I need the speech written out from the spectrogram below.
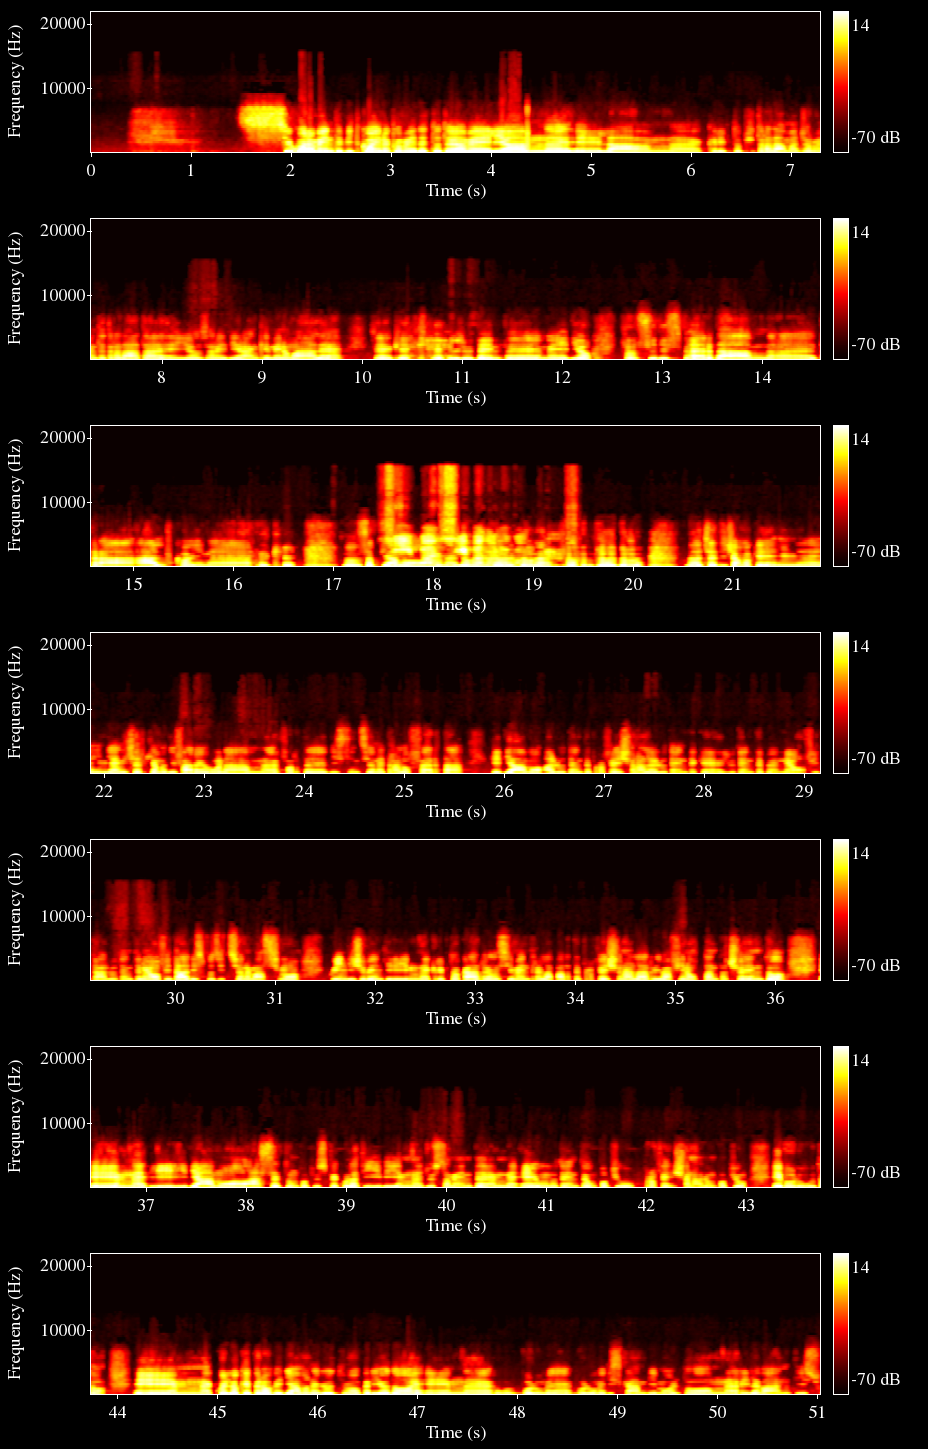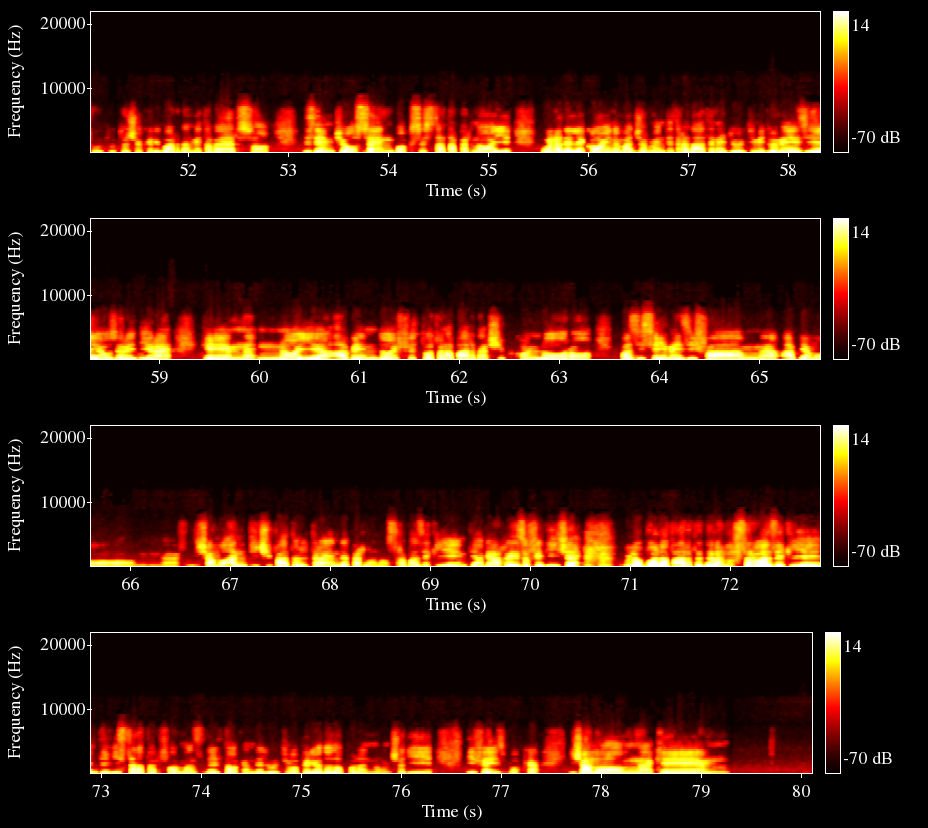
Sicuramente Bitcoin, come hai detto te Amelia, è la um, cripto più trada- maggiormente tradata e io oserei dire anche meno male, cioè che, che l'utente medio non si disperda um, tra altcoin eh, che non sappiamo sì, dove, dove, dove, dove, no, cioè diciamo che in, in Yang cerchiamo di fare una um, forte distinzione tra l'offerta che diamo all'utente professional e l'utente che è l'utente neofita. L'utente neofita ha a disposizione massimo 15-20 cryptocurrency, mentre la parte professional arriva fino a 80-100 e mh, lì gli diamo asset un po' più speculativi, mh, giustamente mh, è un utente un po' più professional, un po' più evoluto. E, quello che però vediamo nell'ultimo periodo è un volume, volume, di scambi molto rilevanti su tutto ciò che riguarda il metaverso, ad esempio Sandbox è stata per noi una delle coin maggiormente tradate negli ultimi due mesi e oserei dire che noi avendo effettuato una partnership con loro quasi sei mesi fa, mm, abbiamo mm, diciamo, anticipato il trend per la nostra base clienti, abbiamo reso felice una buona parte della nostra base clienti vista la performance del token dell'ultimo periodo dopo l'annuncio di, di Facebook. Diciamo che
